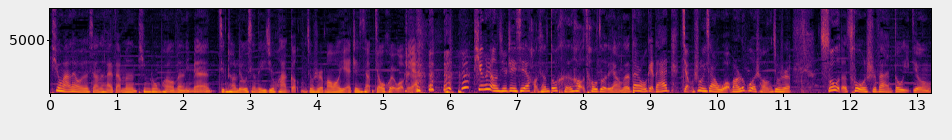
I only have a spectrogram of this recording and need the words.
听完了，我就想起来咱们听众朋友们里面经常流行的一句话梗，就是毛毛爷真想教会我们呀。听上去这些好像都很好操作的样子，但是我给大家讲述一下我玩的过程，就是所有的错误示范都已经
